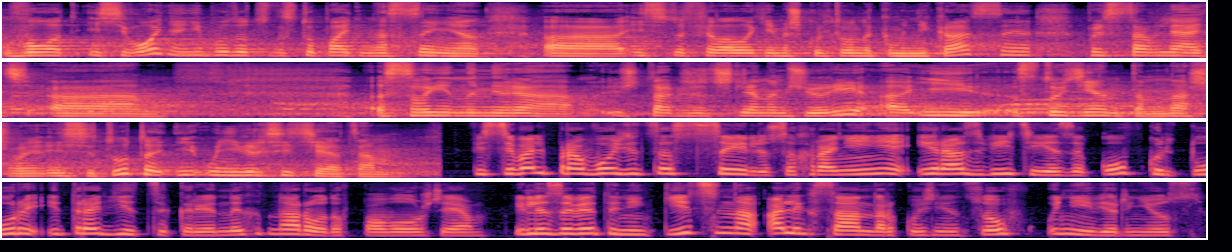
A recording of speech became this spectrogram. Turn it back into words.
Вот. И сегодня они будут выступать на сцене э, Института филологии и межкультурной коммуникации, представлять э, свои номера также членам жюри и студентам нашего института и университета. Фестиваль проводится с целью сохранения и развития языков, культуры и традиций коренных народов Поволжья. Елизавета Никитина, Александр Кузнецов, Univer News.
